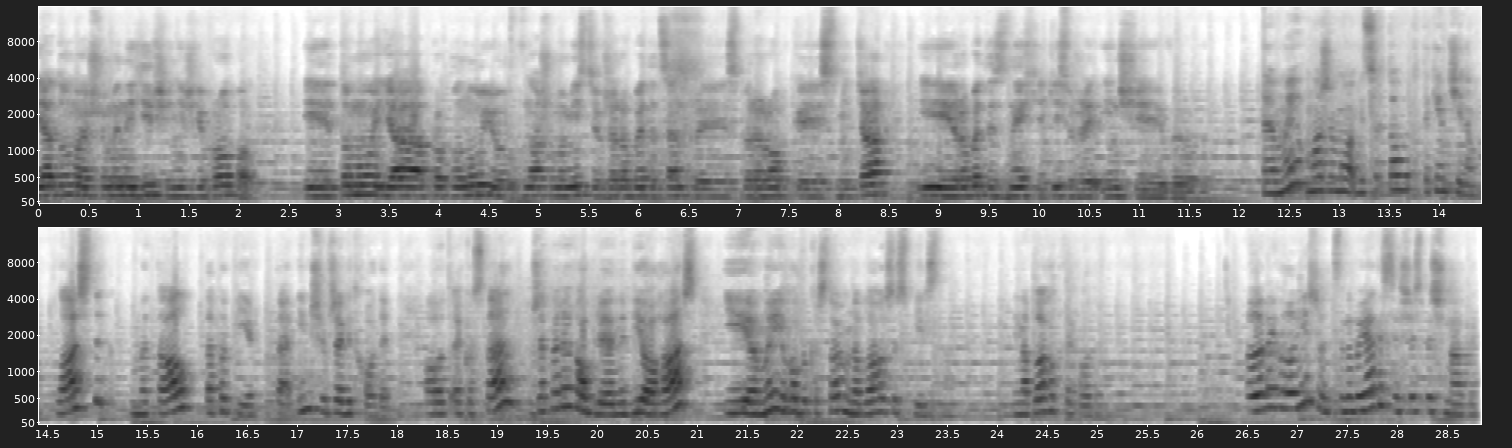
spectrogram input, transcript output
і я думаю, що ми не гірші, ніж Європа. І тому я пропоную в нашому місті вже робити центри з переробки сміття і робити з них якісь вже інші вироби. Е, Ми можемо відсортовувати таким чином: пластик, метал та папір та інші вже відходи. А от екостайл вже перероблює на біогаз, і ми його використовуємо на благо суспільства і на благо природи. Але найголовніше це не боятися щось починати.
